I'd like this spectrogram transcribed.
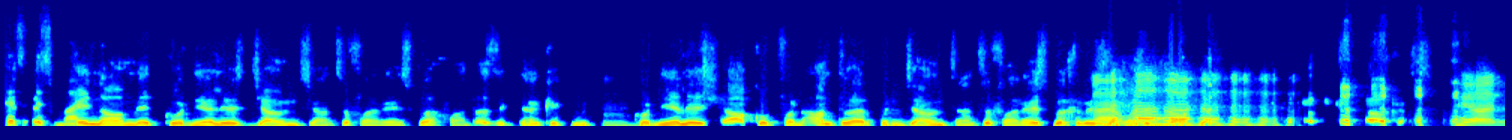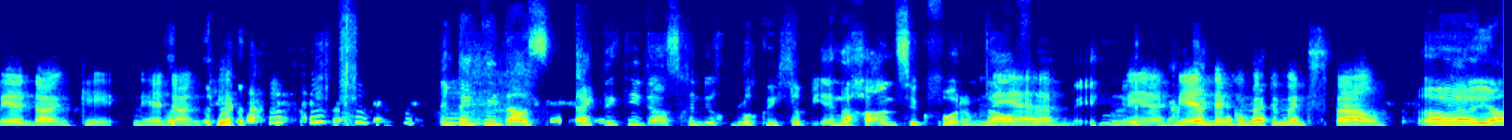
Dit is my naam net Cornelius Jones Jansen van Rensburg want as ek dink ek moet mm. Cornelius Jacob van Antwerpen Jones Jansen van Rensburg gewees dan was ek dalk. ja, nee, dankie. Nee, dankie. ek dink nie das ek dink nie das genoeg blokkies op enige aansoekvorm nee, daarvoor nie. Nee, nee, ek dink om dit moet spel. O oh, ja.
